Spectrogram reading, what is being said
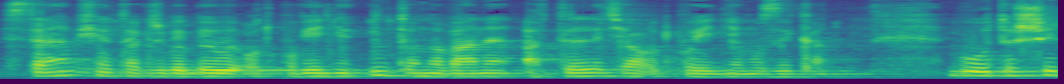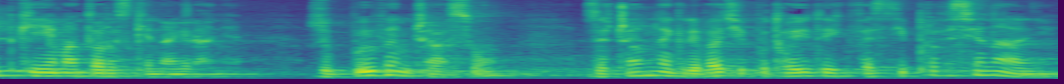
Starałem się tak, żeby były odpowiednio intonowane, a w tle leciała odpowiednia muzyka. Było to szybkie i amatorskie nagranie. Z upływem czasu Zacząłem nagrywać i podchodzić tej kwestii profesjonalnie.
